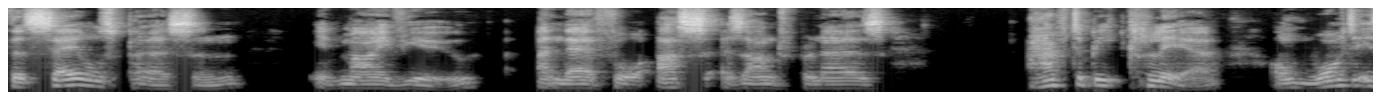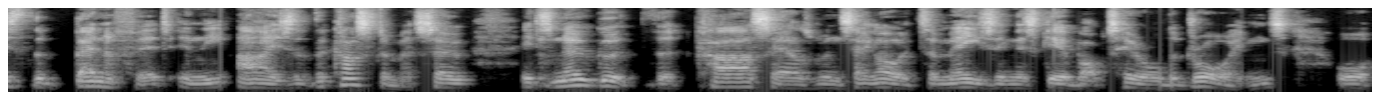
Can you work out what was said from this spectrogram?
The salesperson, in my view, and therefore us as entrepreneurs, have to be clear on what is the benefit in the eyes of the customer. So it's no good the car salesman saying, "Oh, it's amazing this gearbox. Here are all the drawings," or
